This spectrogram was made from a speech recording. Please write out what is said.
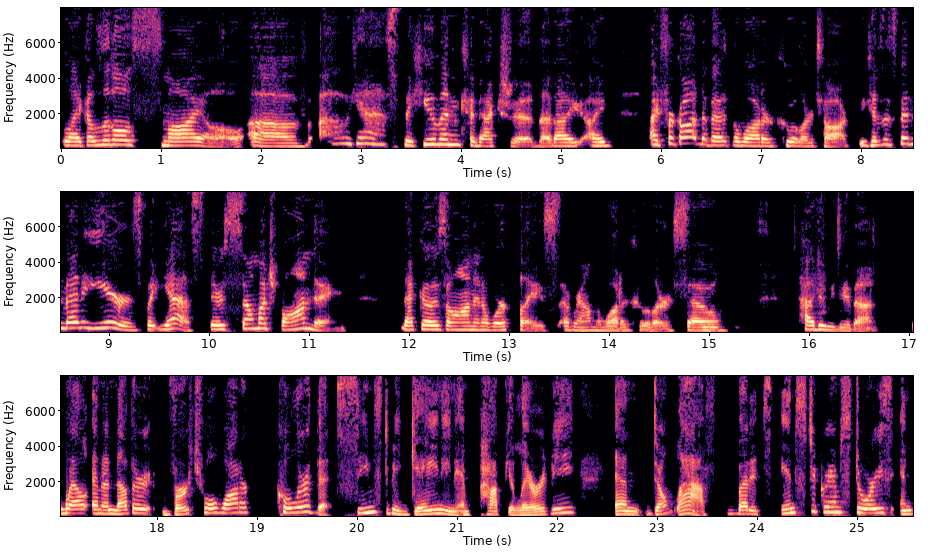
like a little smile of, oh yes, the human connection that I I I'd forgotten about the water cooler talk because it's been many years, but yes, there's so much bonding that goes on in a workplace around the water cooler. So mm. how do we do that? Well, and another virtual water cooler that seems to be gaining in popularity and don't laugh, but it's Instagram stories and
